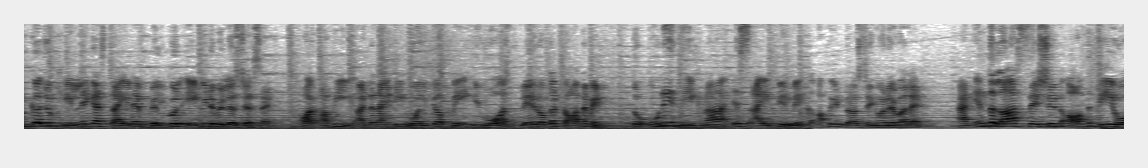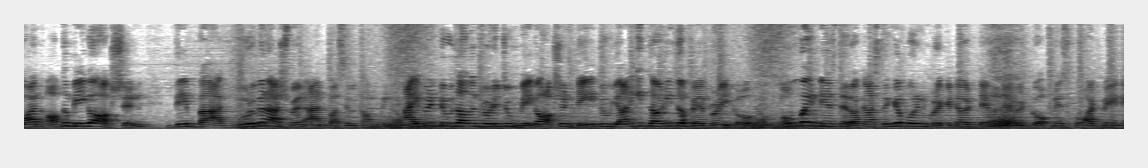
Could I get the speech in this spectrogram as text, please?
उनका जो खेलने का स्टाइल है बिल्कुल एबी डिविलियर्स जैसा है। और अभी अंडर 19 वर्ल्ड कप में ही was player of the tournament तो उन्हें देखना इस आईपीएल में काफ़ी इंटरेस्टिंग होने वाला है। And in the last session of the day one of the mega auction, they backed Murugan Ashwin and Basil Thampi. IPL 2022 mega auction day 2 यानी कि 13th of February को मुंबई इंडियंस ने रखा सिंगापुरियन क्रिकेटर टिम डेविड को अपने स्क्वाड में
